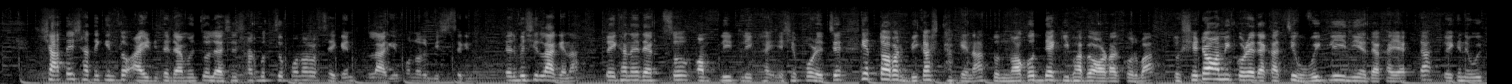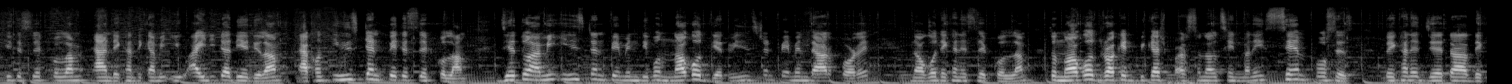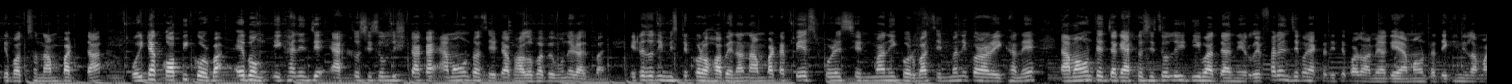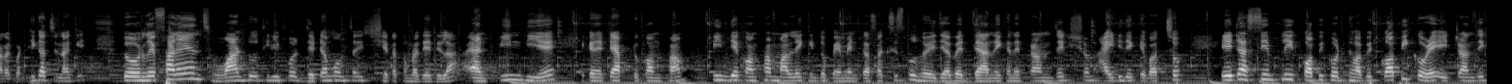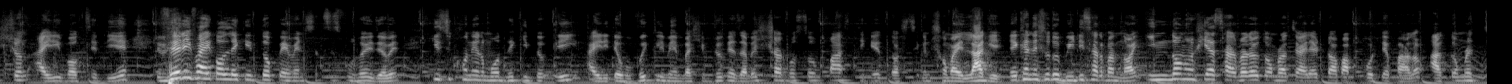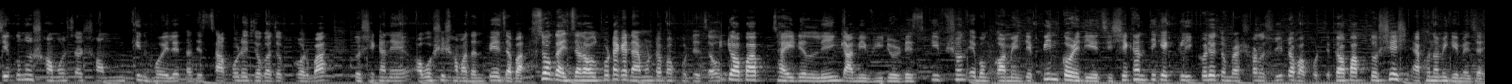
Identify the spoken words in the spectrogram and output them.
সাথে সাথে কিন্তু আইডিতে ড্যামেজ চলে আসে। সর্বোচ্চ পনেরো সেকেন্ড লাগে, পনেরো বিশ সেকেন্ড। এর বেশি লাগে না। তো এখানে দেখছ কমপ্লিট লেখায় এসে পড়েছে। এর তো আবার বিকাশ থাকে না। তো নগদ দিয়ে কীভাবে অর্ডার করবা? তো সেটাও আমি করে দেখাচ্ছি উইকলি নিয়ে দেখাই একটা। তো এখানে উইকলিতে সিলেক্ট করলাম অ্যান্ড এখান থেকে আমি ইউআইডিটা দিয়ে দিলাম। এখন ইনস্ট্যান্ট পেতে সিলেক্ট করলাম। যেহেতু আমি ইনস্ট্যান্ট পেমেন্ট দিব নগদ দিয়ে, তো ইনস্ট্যান্ট পেমেন্ট দেওয়ার পরে নগদ এখানে সিলেক্ট করলাম। তো Nagad rocket Bkash personal send মানে সেম প্রসেস তো এখানে যেটা দেখতে পাচ্ছ নাম্বারটা, ওইটা কপি করবা এবং এখানে যে একশো ছেচল্লিশ টাকা অ্যামাউন্ট আছে, এটা ভালোভাবে মনে রাখবা। এটা যদি মিস্টেক করা হবে না, নাম্বারটা পেস্ট করে সেন্ড মানি করবা। সেন্ড মানি করার এখানে অ্যামাউন্টের জায়গায় একশো ছেচল্লিশ দিবা দেন রেফারেন্স যে কোনো একটা দিতে পারো। আমি আগে অ্যামাউন্টটা দেখে নিলাম আর একবার ঠিক আছে নাকি? তো reference one two three four যেটা মন চাই সেটা তোমরা দিয়ে দিলা। অ্যান্ড পিন দিয়ে এখানে ট্যাপ টু কনফার্ম পিন দিয়ে কনফার্ম মারলে কিন্তু পেমেন্টটা সাকসেসফুল হয়ে যাবে। দেন এখানে ট্রানজেকশন আইডি দেখতে পাচ্ছ। এটা সিম্পলি কপি করতে হবে। কপি করে এই ট্রানজেকশন আইডি বক্সে দিয়ে ভেরিফাই করলে কিন্তু পেমেন্ট সাকসেসফুল হয়ে যাবে। কিছুক্ষণের মধ্যে কিন্তু এই আইডিতে উইকলি মেম্বারশিপ ঢুকে যাবে। সর্বোচ্চ পাঁচ থেকে দশ সেকেন্ড সময় লাগে। এখানে শুধু বিডি সার্ভার নয় ইন্দোনেশিয়া সার্ভারেও তোমরা চাইলে টপ আপ করতে পারো। আর তোমরা যে কোনো সমস্যার সম্মুখীন হইলে তাদের সাপোর্টে যোগাযোগ করবা। তো সেখানে অবশ্যই সমাধান পেয়ে যাবা। সো গাইজ যারা অল্প টাকা ডায়মন্ড টপ আপ করতে চাও টপ আপ সাইডের লিঙ্ক আমি ভিডিওর ডিসক্রিপশন এবং কমেন্টে পিন করে দিয়েছি। সেখান থেকে ক্লিক করে তোমরা সরাসরি টপ আপ করতে টপ আপ তো শেষ, এখন আমি গেমে যাই।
